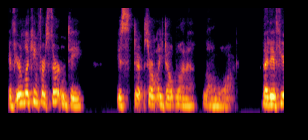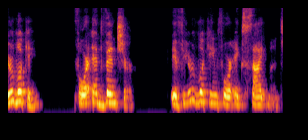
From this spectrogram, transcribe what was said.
If you're looking for certainty, you st- certainly don't want a long walk. But if you're looking for adventure, if you're looking for excitement,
